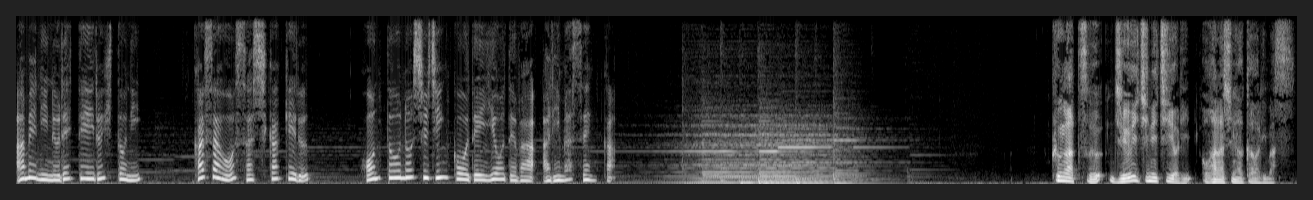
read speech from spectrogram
雨に濡れている人に傘を差し掛ける本当の主人公でいようではありませんか。9月11日よりお話が変わります。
